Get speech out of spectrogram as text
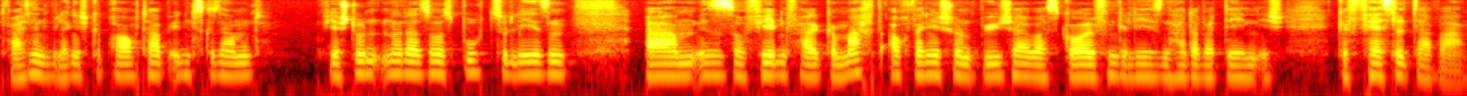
ich weiß nicht, wie lange ich gebraucht habe insgesamt, vier Stunden oder so das Buch zu lesen, ähm, ist es auf jeden Fall gemacht, auch wenn ich schon Bücher über das Golfen gelesen hatte, bei denen ich gefesselter war.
